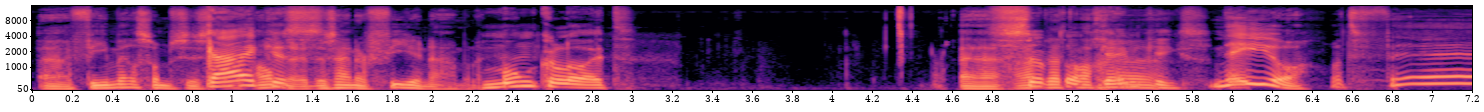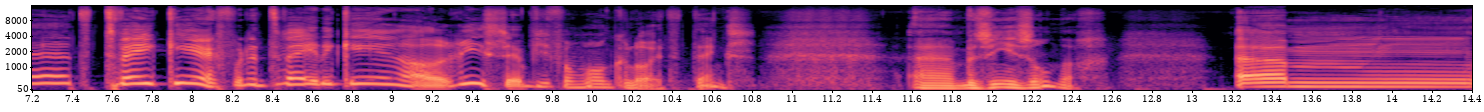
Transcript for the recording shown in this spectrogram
eh, female, soms is het Kijk een andere. Er zijn er vier namelijk. Monkeloid. Sub hadden we dat top al ge- GameKings. Nee joh, wat vet. Twee keer, voor de tweede keer al. Resubje van Monkeloid, thanks. Eh, we zien je zondag. Ehm,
